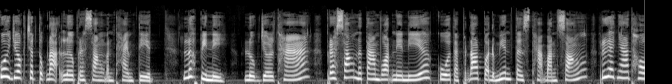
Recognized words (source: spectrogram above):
គួរយកចិត្តទុកដាក់លើព្រះសង្ឃបន្ថែមទៀតលើសពីនេះ លោកយល់ថាព្រះសង្ឃនៅតាមវត្តនានាគួរតែផ្ដល់ព័ត៌មានទៅស្ថាប័នសង្ឃឬអាជ្ញាធរ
